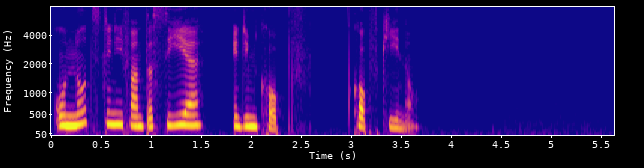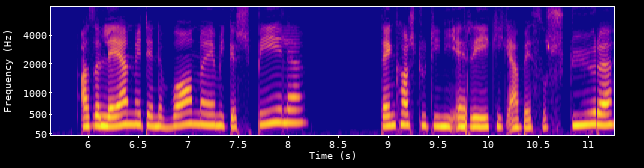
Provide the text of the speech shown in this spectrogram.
Und nutze deine Fantasien in deinem Kopf. Kopfkino. Also lern mit diesen Wahrnehmungen spielen, dann kannst du deine Erregung auch besser steuern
